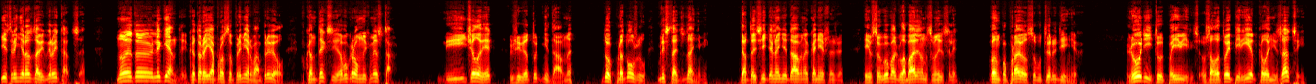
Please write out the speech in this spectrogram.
если не раздавит гравитация. Но это легенды, которые я просто в пример вам привел в контексте об укромных местах. И человек живет тут недавно. Док продолжил блистать знаниями. Относительно недавно, конечно же, и в сугубо глобальном смысле. Он поправился в утверждениях. Люди тут появились в золотой период колонизации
